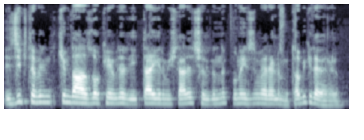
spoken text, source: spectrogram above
İzci kitabını kim daha hızlı okuyabilir diye iddiaya girmişlerdi. Çılgınlık buna izin verelim mi? Tabii ki de verelim.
